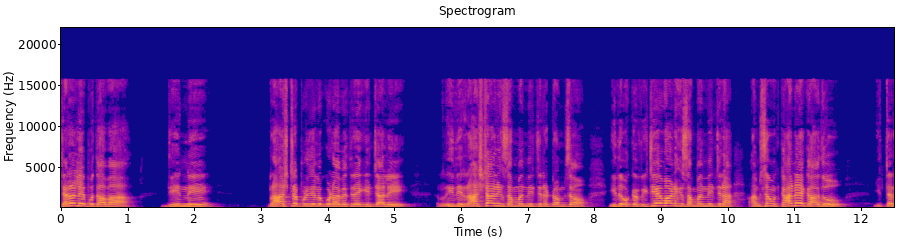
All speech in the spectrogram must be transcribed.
తెరలేపుతావా? దీన్ని రాష్ట్ర ప్రజలు కూడా వ్యతిరేకించాలి. ఇది రాష్ట్రానికి సంబంధించినట్టు అంశం. ఇది ఒక విజయవాడకి సంబంధించిన అంశం కానే కాదు. ఇతర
